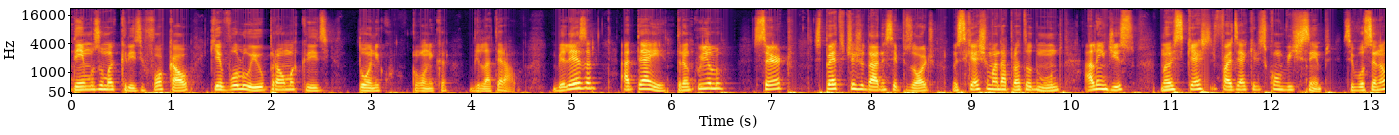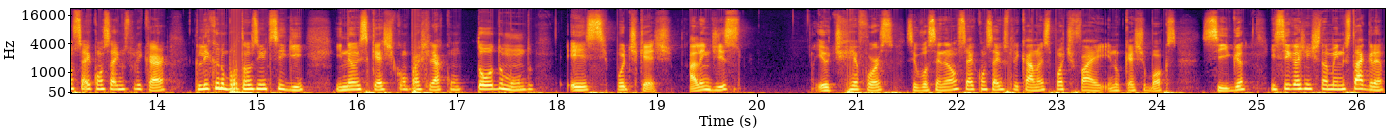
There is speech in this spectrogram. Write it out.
temos uma crise focal que evoluiu para uma crise tônico-clônica bilateral. Beleza? Até aí, tranquilo? Certo? Espero te ajudar nesse episódio. Não esquece de mandar para todo mundo. Além disso, não esquece de fazer aqueles convites sempre. Se você não sabe consegue me explicar, clica no botãozinho de seguir e não esquece de compartilhar com todo mundo esse podcast. Além disso, eu te reforço, se você não segue, consegue explicar no Spotify e no Cashbox, siga. E siga a gente também no Instagram.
